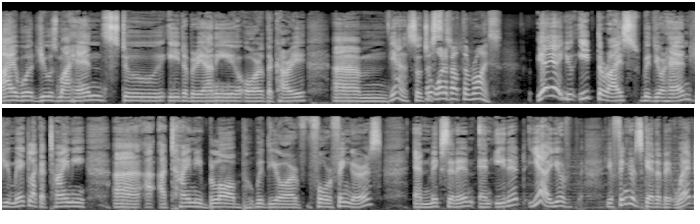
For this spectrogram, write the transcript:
I would use my hands to eat a biryani or the curry. Um, yeah. So just. But what about the rice? Yeah, yeah. You eat the rice with your hand. You make like a tiny, uh, a, a tiny blob with your four fingers, and mix it in and eat it. Yeah, your your fingers get a bit wet,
